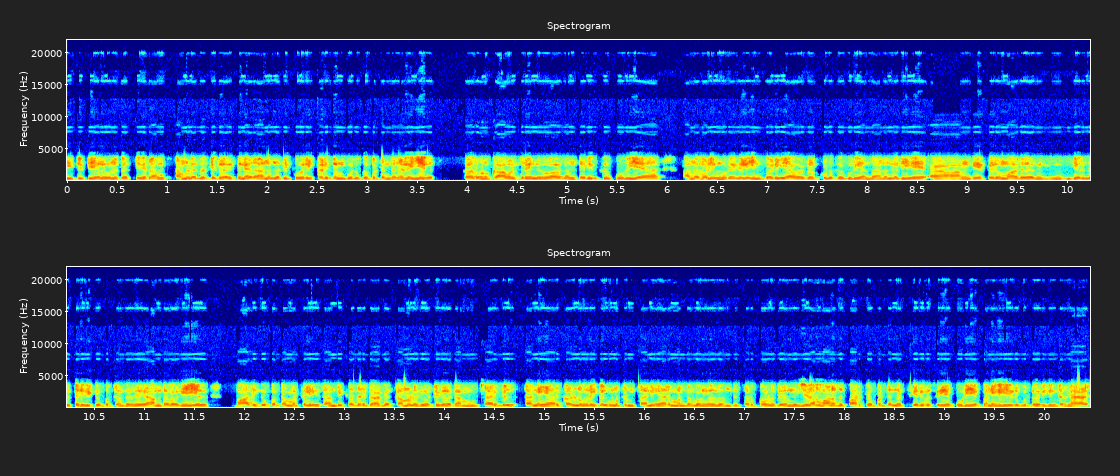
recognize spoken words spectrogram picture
டிஜிபி அலுவலகத்திடம் தமிழக வெற்றி கழகத்தினர் அனுமதி கோரி கடிதம் கொடுக்கப்பட்டிருந்த நிலையில் கரூர் காவல்துறை நிர்வாகம் தெரிவிக்கக்கூடிய அந்த வழிமுறைகளின்படி அவர்கள் கொடுக்கக்கூடிய அந்த அனுமதியை அங்கே பெறுமாறு இங்கிருந்து தெரிவிக்கப்பட்டிருந்தது. அந்த வகையில் பாதிக்கப்பட்ட மக்களை சந்திப்பதற்காக தமிழக வெற்றி கழகம் சார்பில் தனியார் கல்லூரிகள் மற்றும் தனியார் மண்டபங்கள் வந்து தற்பொழுது அந்த இடமானது பார்க்கப்பட்டு அந்த தேர்வு செய்யக்கூடிய பணியில் ஈடுபட்டு வருகின்றனர்.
